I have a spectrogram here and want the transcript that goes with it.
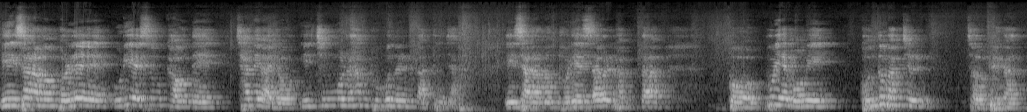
이 사람은 본래 우리의 수 가운데 참여하여 이 직물 한 부분을 맡은 자. 이 사람은 불의 싹을 박다고 후에 몸이 곤두박질 저 배가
